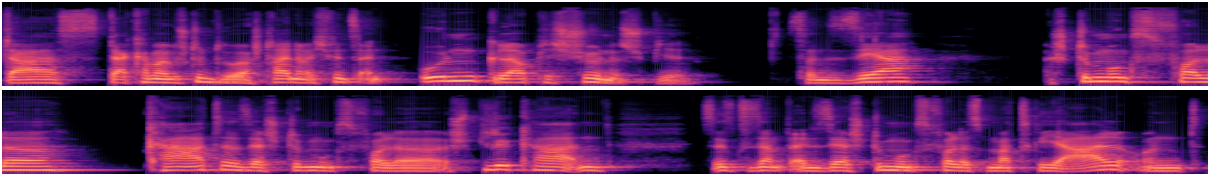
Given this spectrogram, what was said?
das, da kann man bestimmt drüber streiten, aber ich finde es ein unglaublich schönes Spiel. Es ist eine sehr stimmungsvolle Karte, sehr stimmungsvolle Spielkarten. Es ist insgesamt ein sehr stimmungsvolles Material und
